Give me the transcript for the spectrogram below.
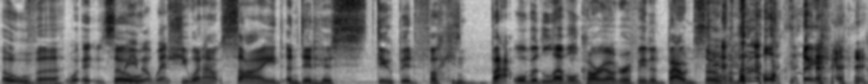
over. Uh, so went- she went outside and did her stupid fucking Batwoman level choreography to bounce over the whole thing.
